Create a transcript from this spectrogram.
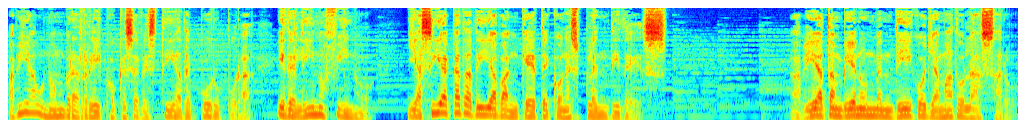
Había un hombre rico que se vestía de púrpura y de lino fino, y hacía cada día banquete con esplendidez. Había también un mendigo llamado Lázaro,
